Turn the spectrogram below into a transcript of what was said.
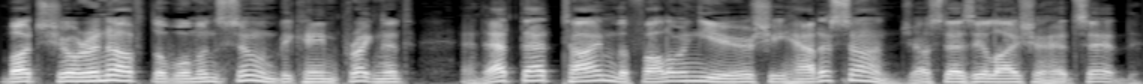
But sure enough, the woman soon became pregnant, and at that time the following year she had a son, just as Elisha had said.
